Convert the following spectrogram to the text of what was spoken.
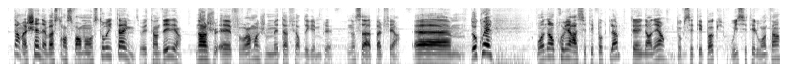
Putain, ma chaîne, elle va se transformer en story time. Ça va être un délire. Non, il eh, faut vraiment que je me mette à faire des gameplays. Sinon, ça va pas le faire. Euh, donc ouais, on est en première à cette époque-là, l'année dernière, donc cette époque, oui c'était lointain.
